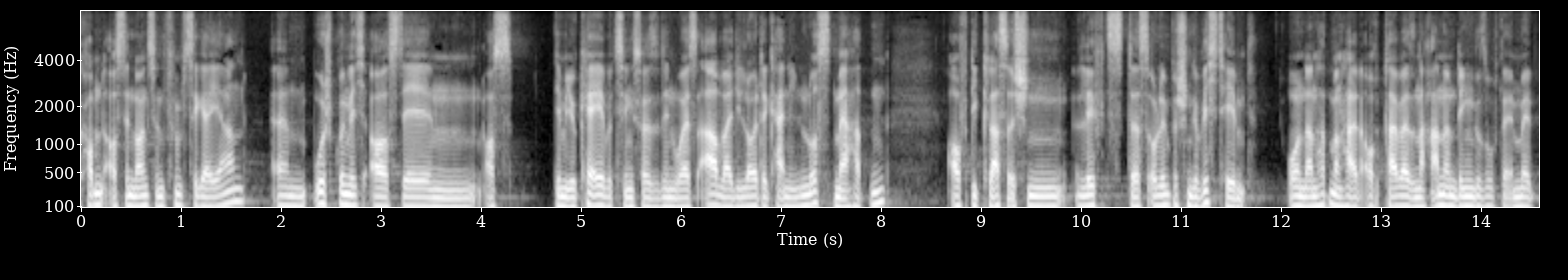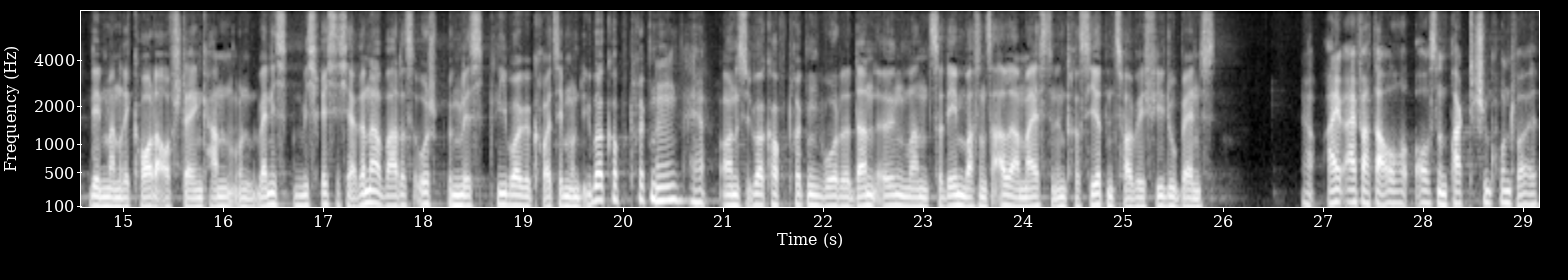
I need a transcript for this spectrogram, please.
kommt aus den 1950er Jahren, ähm, ursprünglich aus den aus dem UK beziehungsweise den USA, weil die Leute keine Lust mehr hatten auf die klassischen Lifts des olympischen Gewichthebens. Und dann hat man halt auch teilweise nach anderen Dingen gesucht, mit denen man Rekorde aufstellen kann. Und wenn ich mich richtig erinnere, war das ursprünglich Kniebeuge, Kreuzheben und Überkopfdrücken. Mhm, ja. Und das Überkopfdrücken wurde dann irgendwann zu dem, was uns alle am meisten interessiert, und zwar wie viel du benchst. Ja, einfach da auch aus einem praktischen Grund, weil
